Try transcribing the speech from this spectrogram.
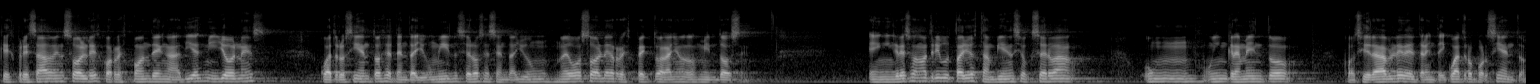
que expresado en soles corresponden a 10.471.061 nuevos soles respecto al año 2012. En ingresos no tributarios también se observa un, incremento considerable del 34%,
